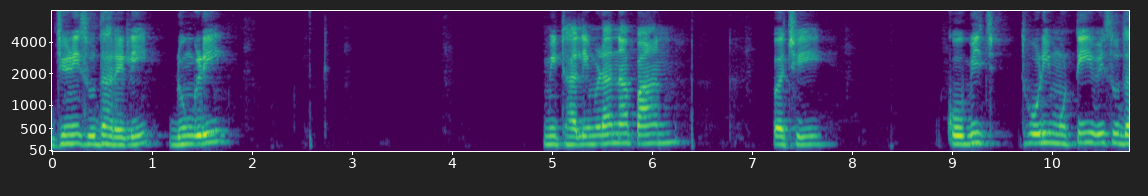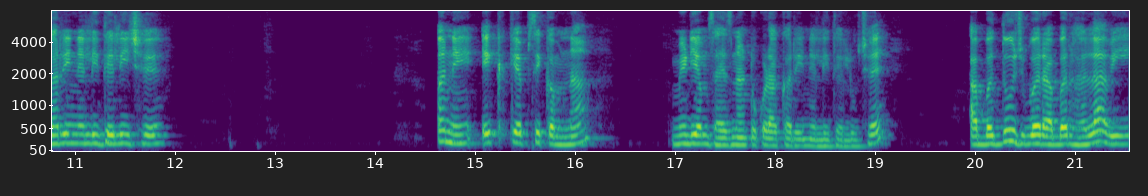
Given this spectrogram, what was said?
ઝીણી સુધારેલી ડુંગળી, મીઠા લીમડાના પાન, પછી કોબીજ થોડી મોટી એવી સુધારીને લીધેલી છે. અને એક કેપ્સિકમના મીડિયમ સાઇઝના ટુકડા કરીને લીધેલું છે. આ બધું જ બરાબર હલાવી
